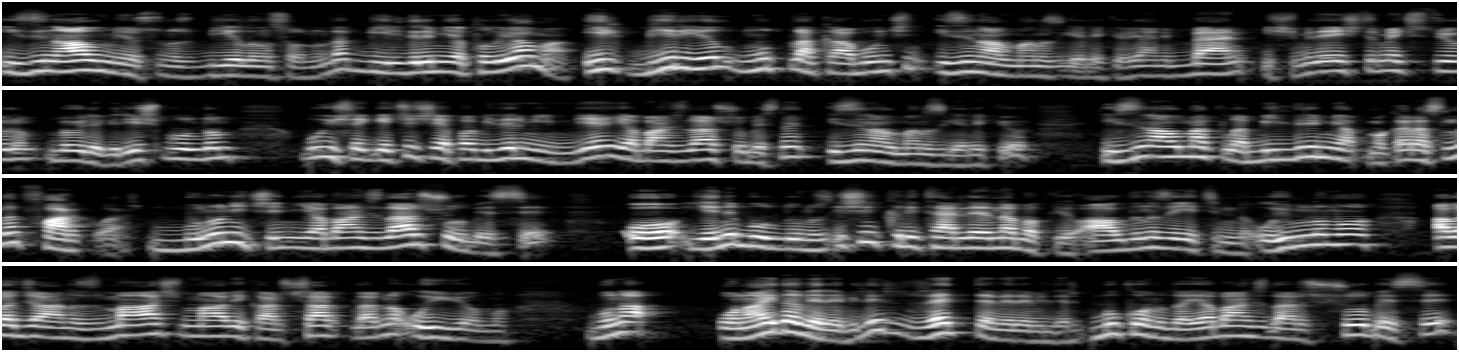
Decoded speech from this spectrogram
İzin almıyorsunuz bir yılın sonunda. Bildirim yapılıyor ama ilk bir yıl mutlaka bunun için izin almanız gerekiyor. Yani ben işimi değiştirmek istiyorum. Böyle bir iş buldum. Bu işe geçiş yapabilir miyim diye yabancılar şubesinden izin almanız gerekiyor. İzin almakla bildirim yapmak arasında fark var. Bunun için yabancılar şubesi o yeni bulduğunuz işin kriterlerine bakıyor. Aldığınız eğitimle uyumlu mu? Alacağınız maaş mavi kart şartlarına uyuyor mu? Buna onay da verebilir, red de verebilir. Bu konuda yabancılar şubesi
